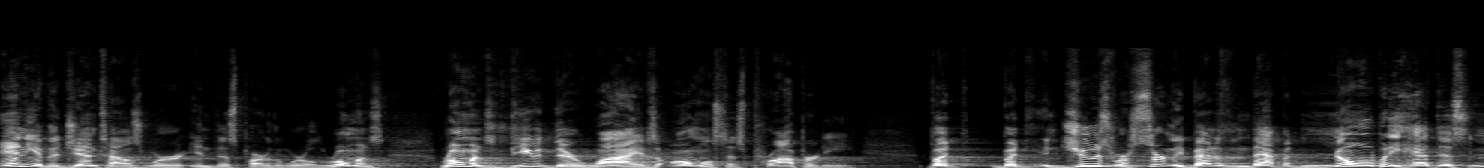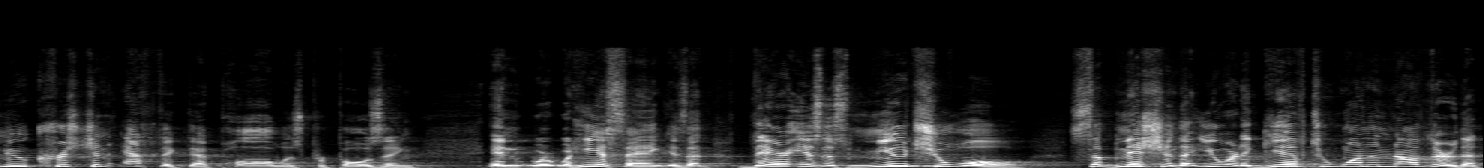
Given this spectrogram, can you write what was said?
any of the Gentiles were in this part of the world. Romans Romans viewed their wives almost as property. But, but Jews were certainly better than that. But nobody had this new Christian ethic that Paul was proposing. And what he is saying is that there is this mutual submission that you are to give to one another, that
